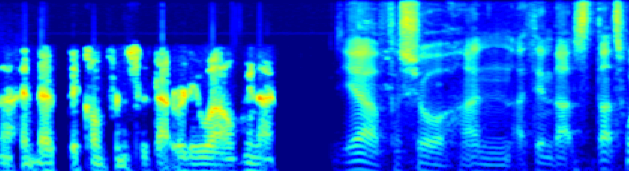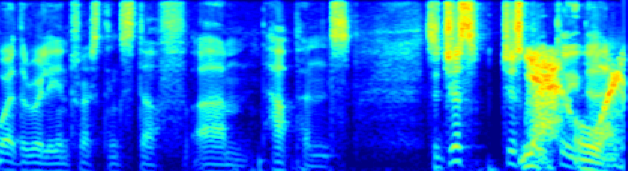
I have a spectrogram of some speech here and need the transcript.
And I think that the conference did that really well. You know. Yeah, for sure, and I think that's that's where the really interesting stuff um, happens. So just just yeah, quickly, then,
